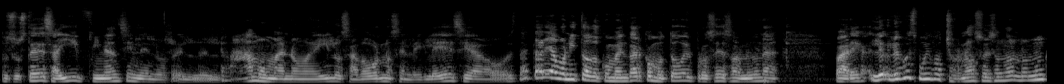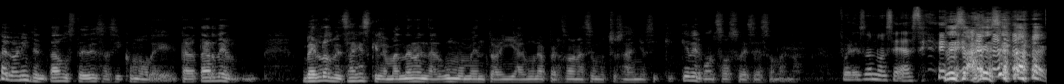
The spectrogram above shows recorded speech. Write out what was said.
Pues ustedes ahí financienle los, el, el ramo, mano, ahí los adornos en la iglesia. O está- estaría bonito documentar como todo el proceso de una pareja. Luego es muy bochornoso eso, ¿no? no nunca lo han intentado ustedes así como de tratar de ver los mensajes que le mandaron en algún momento ahí a alguna persona hace muchos años. Y qué, qué vergonzoso es eso, mano. Por eso no se hace. Esa- esa-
